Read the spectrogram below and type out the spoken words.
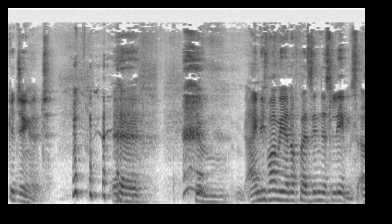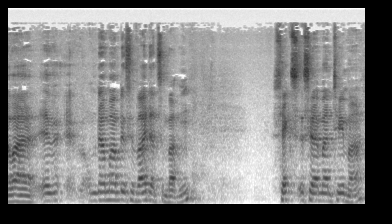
gejingelt. äh, wir, eigentlich waren wir ja noch bei Sinn des Lebens, aber äh, um da mal ein bisschen weiterzumachen, Sex ist ja immer ein Thema.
